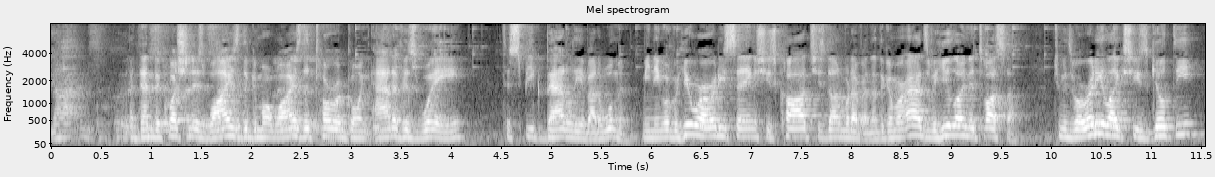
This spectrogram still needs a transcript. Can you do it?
not in seclusion. But then the question is, why is the Gemara, why is the Torah going out of his way to speak badly about a woman? Meaning, over here we're already saying she's caught, she's done whatever, and then the Gemara adds v'hiloi nitvasa, which means we're already like she's guilty,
